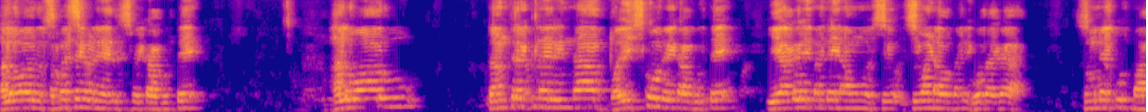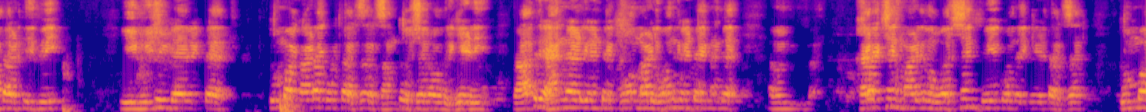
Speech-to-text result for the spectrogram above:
ಹಲವಾರು ಸಮಸ್ಯೆಗಳನ್ನ ಎದುರಿಸಬೇಕಾಗುತ್ತೆ. ಹಲವಾರು ತಂತ್ರಜ್ಞರಿಂದ ಬಯಸ್ಕೋಬೇಕಾಗುತ್ತೆ. ಈಗಾಗಲೇ ಮೊನ್ನೆ ನಾವು ಶಿವ- ಶಿವಣ್ಣ ಅವ್ರ ಮನೆಗೆ ಹೋದಾಗ ಸುಮ್ಮನೆ ಕೂತ್ ಮಾತಾಡ್ತಿದ್ವಿ. ಈ ಮ್ಯೂಸಿಕ್ ಡೈರೆಕ್ಟರ್ ತುಂಬಾ ಕಾಟ ಕೊಡ್ತಾರೆ ಸರ್, ಸಂತೋಷ್ ಅವ್ರಿಗೆ ಹೇಳಿ. ರಾತ್ರಿ ಹನ್ನೆರಡು ಗಂಟೆಗೆ ಫೋನ್ ಮಾಡಿ, ಒಂದ್ ಗಂಟೆಗೆ ನಂಗೆ ಕರೆಕ್ಷನ್ ಮಾಡಿದ ವರ್ಷನ್ ಬೇಕು ಅಂತ ಕೇಳ್ತಾರೆ ಸರ್. ತುಂಬಾ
